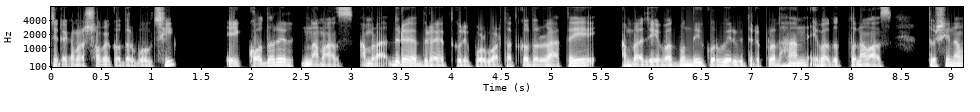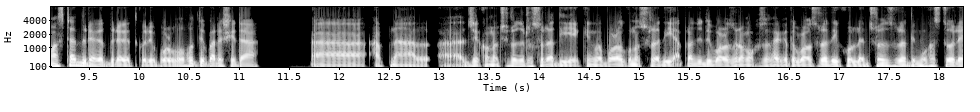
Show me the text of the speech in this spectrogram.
যেটাকে আমরা শবে কদর বলছি এই কদরের নামাজ আমরা দুই রাকাত করে পড়ব। অর্থাৎ কদর রাতে আমরা যে এবাদবন্দি করব, এর ভিতরে প্রধান এবাদত নামাজ। তো সেই নামাজটা দুই রাকাত করে পড়ব। হতে পারে সেটা আপনার যে কোনো ছোট ছোট সুরা দিয়ে কিংবা বড় কোনো সুরা দিয়ে। আপনার যদি বড় সুরা মুখস্থ থাকে, তো বড় সুরা দিয়ে করলেন, ছোট সুরা দিয়ে মুখস্থ হলে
